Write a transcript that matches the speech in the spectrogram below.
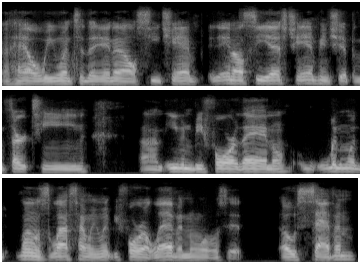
Hell, we went to the NLC champ, NLCS championship in 13. Um, even before then, when, when when was the last time we went before 11? What was it? 07?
